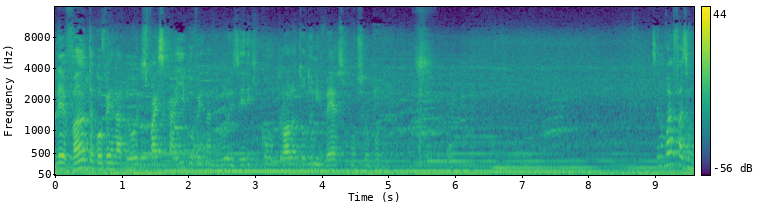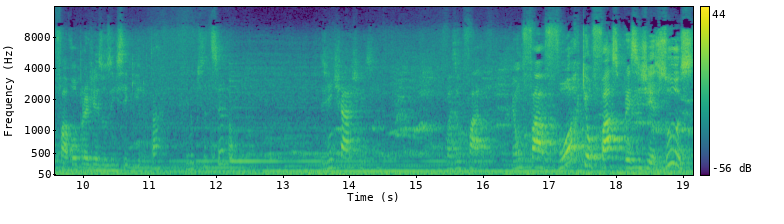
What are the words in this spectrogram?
levanta governadores, faz cair governadores, é Ele que controla todo o universo com o seu poder. Você não vai fazer um favor para Jesus em segui-lo, tá? E não precisa de ser, não. A gente acha isso. Fazer um favor. É um favor que eu faço para esse Jesus.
